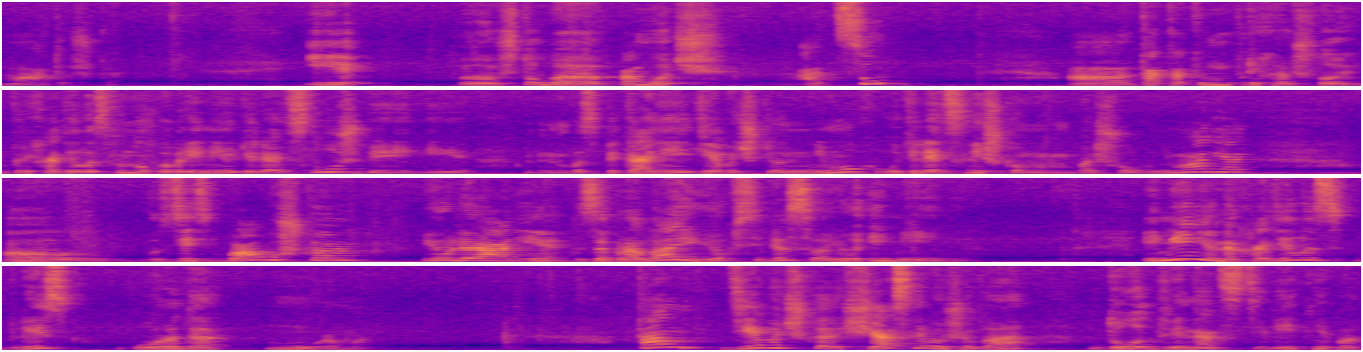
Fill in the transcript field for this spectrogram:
матушка. И э, чтобы помочь отцу, так как ему пришло, приходилось много времени уделять службе, и воспитанию девочки он не мог уделять слишком большого внимания, а, здесь бабушка Юлиане забрала ее к себе в свое имение. Имение находилось близ города Мурома. Там девочка счастливо жила до 12-летнего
